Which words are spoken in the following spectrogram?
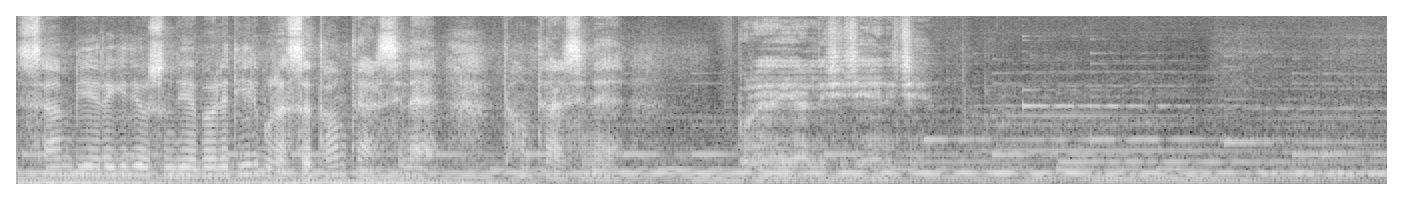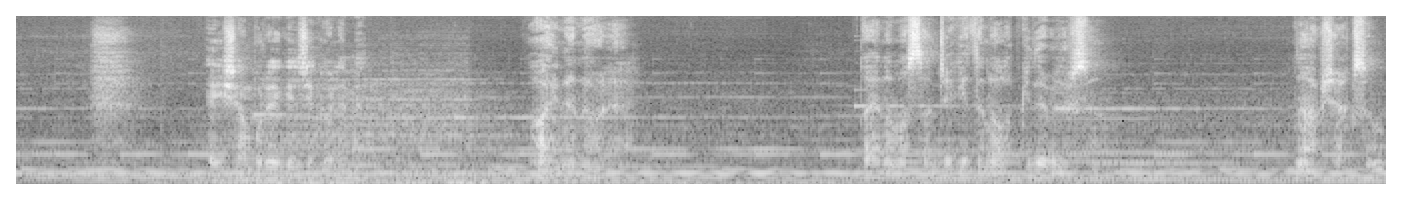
Sen bir yere gidiyorsun diye böyle değil burası. Tam tersine. Tam tersine. Buraya yerleşeceğin için. Eyşan buraya gelecek öyle mi? Aynen öyle. Dayanamazsan ceketini alıp gidebilirsin. Ne yapacaksın?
